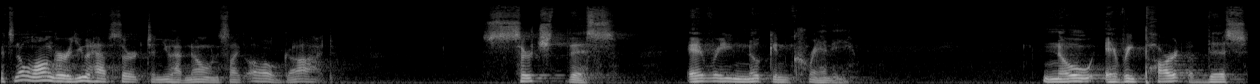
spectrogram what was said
It's no longer you have searched and you have known. It's like, oh God, search this, every nook and cranny. Know every part of this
